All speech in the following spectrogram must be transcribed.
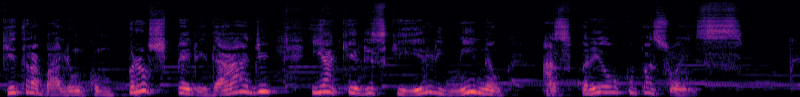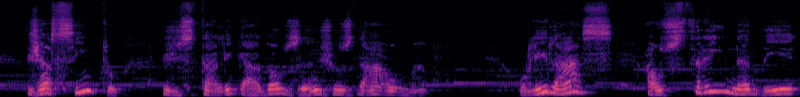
que trabalham com prosperidade e aqueles que eliminam as preocupações. Jacinto está ligado aos anjos da alma. O lilás aos treinadores,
